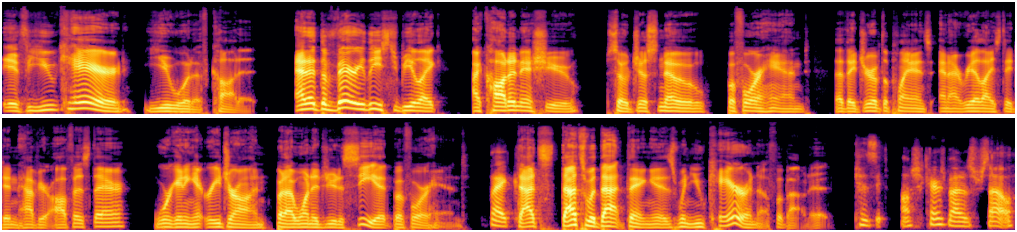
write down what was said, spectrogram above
If you cared, you would have caught it. And at the very least, you'd be like, I caught an issue. So just know beforehand that they drew up the plans and I realized they didn't have your office there. We're getting it redrawn, but I wanted you to see it beforehand. Like, That's that's what that thing is when you care enough about it. Because all she cares about is herself.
